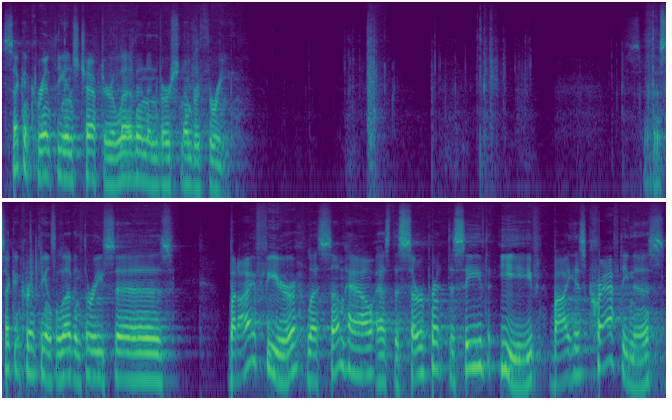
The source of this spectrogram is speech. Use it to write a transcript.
2 Corinthians chapter 11 and verse number 3. So 2 Corinthians 11.3 says, But I fear lest somehow as the serpent deceived Eve by his craftiness,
